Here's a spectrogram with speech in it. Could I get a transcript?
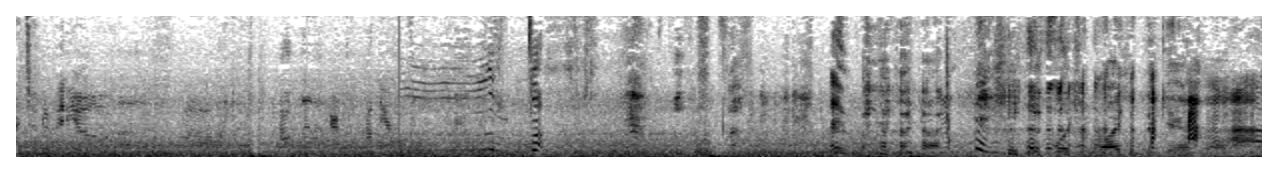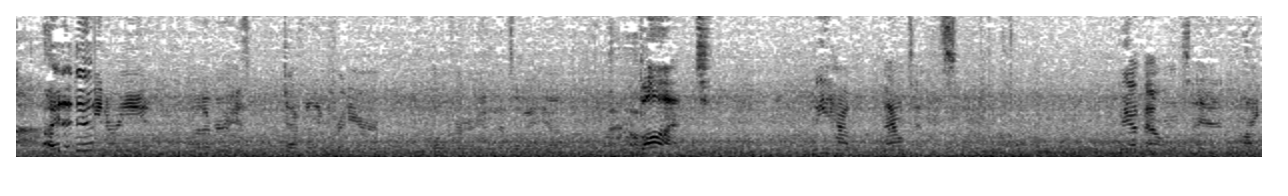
I took a video of uh, like out, in- out there. Just looks right at the camera. Ida did? Scenery, whatever, is definitely prettier over in Pennsylvania. Wow. But we have mountains. We have mountains and like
